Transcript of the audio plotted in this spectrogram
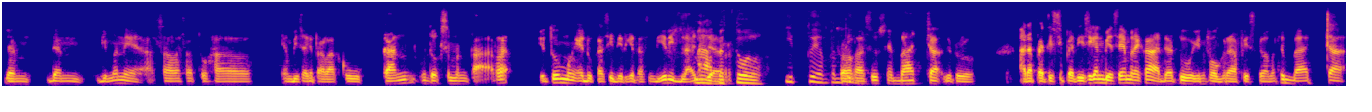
Dan dan gimana ya, salah satu hal yang bisa kita lakukan untuk sementara itu mengedukasi diri kita sendiri, Nah, belajar. betul. Itu yang penting. Soal kasusnya baca gitu loh. Ada petisi-petisi kan biasanya mereka ada tuh infografis segala macam baca.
